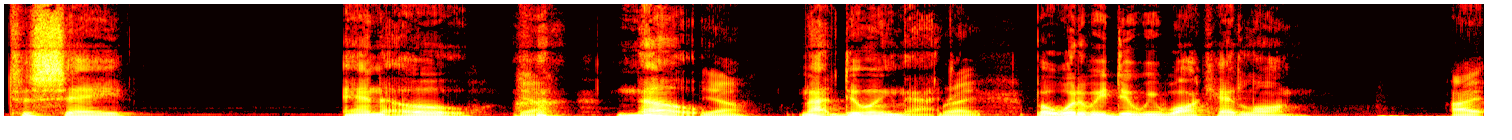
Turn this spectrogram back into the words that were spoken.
to say no Yeah. no Yeah. not doing that Right. but what do we do we walk headlong I,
